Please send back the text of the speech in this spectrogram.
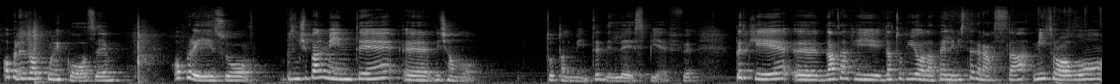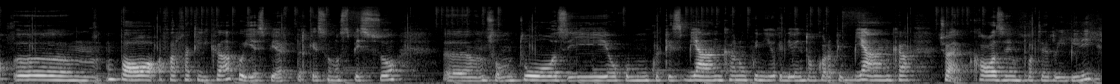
ho preso alcune cose. Ho preso principalmente eh, diciamo totalmente delle SPF perché eh, che, dato che io ho la pelle mista grassa mi trovo ehm, un po' a far fatica con gli SPF perché sono spesso eh, non so, untuosi o comunque che sbiancano quindi io che divento ancora più bianca cioè cose un po' terribili.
